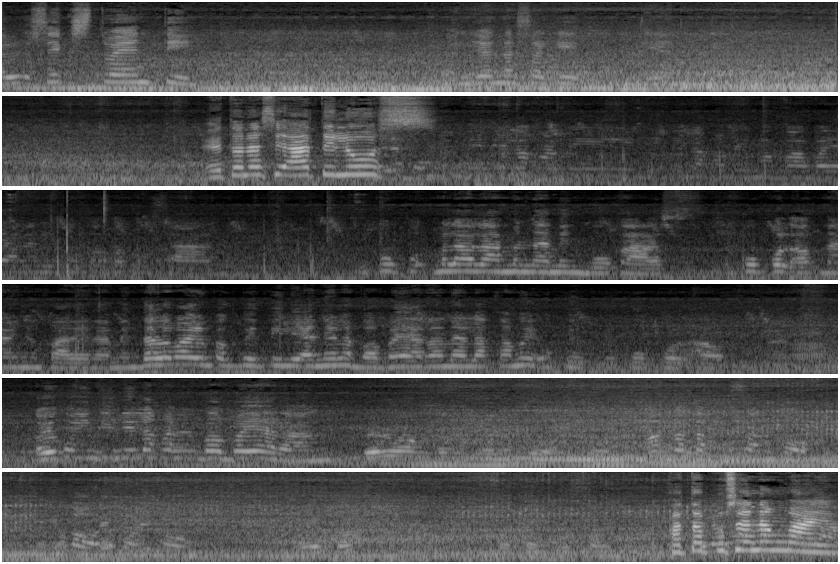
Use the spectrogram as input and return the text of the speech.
Al- 6.20. Andiyan na sa gate. Ayan. Ito na si Ate Luz. Malalaman namin bukas, ipupull out namin yung palay namin. Dalawa yung pagpipilian nila, babayaran na lang kami o ipupull out. O kung hindi nila kami babayaran, Pero hanggang ano po? ang katapusan ko, ito, ito, ito. Ito? Katapusan. Katapusan ng Mayo.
